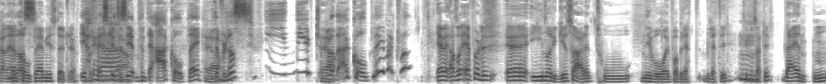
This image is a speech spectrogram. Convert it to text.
kan jeg Men Coldplay er mye større. Ja, for jeg skulle til å si Men det er Coldplay. Ja. Det er fortsatt svindyrt, Ja. men det er Coldplay i hvert fall. Jeg, vet- altså, jeg føler uh, I Norge så er det to nivåer på billett, billetter til Mm. konserter. Det er enten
